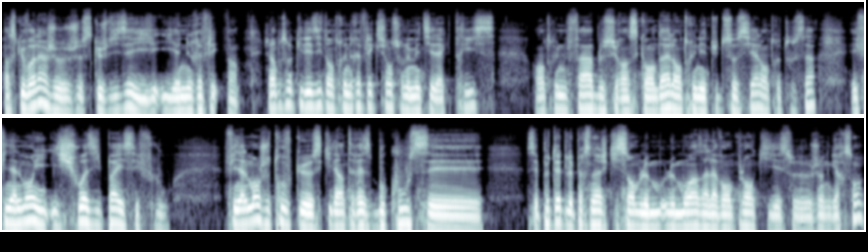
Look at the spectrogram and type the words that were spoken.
Parce que voilà, ce que je disais, il, y a une réflexion. J'ai l'impression qu'il hésite entre une réflexion sur le métier d'actrice, entre une fable sur un scandale, entre une étude sociale, entre tout ça. Et finalement, il, il choisit pas et c'est flou. Finalement, je trouve que ce qui l'intéresse beaucoup, c'est c'est peut-être le personnage qui semble le, moins à l'avant-plan, qui est ce jeune garçon.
